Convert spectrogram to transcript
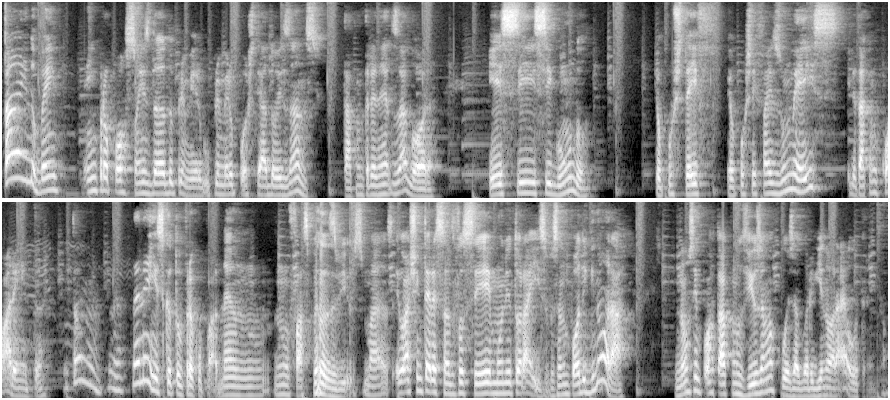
tá indo bem em proporções da, do primeiro. O primeiro postei há dois anos, tá com 300 agora. Esse segundo, eu postei, eu postei faz um mês, ele tá com 40. Então, não é nem isso que eu tô preocupado, né? Eu não, não faço pelas views. Mas eu acho interessante você monitorar isso. Você não pode ignorar. Não se importar com views é uma coisa, agora ignorar é outra. Então,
